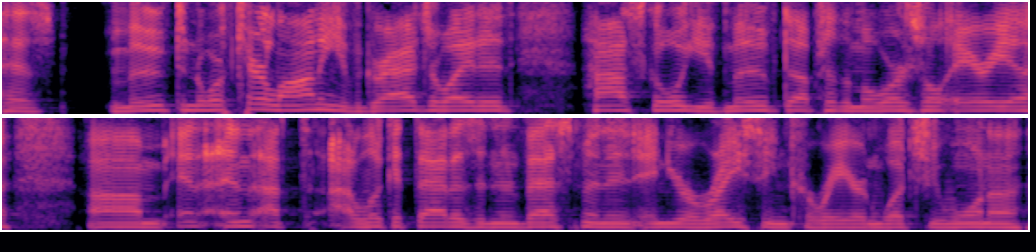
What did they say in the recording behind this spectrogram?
has moved to North Carolina. You've graduated high school. You've moved up to the Mooresville area, um, and and I, I, look at that as an investment in, in your racing career and what you want to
